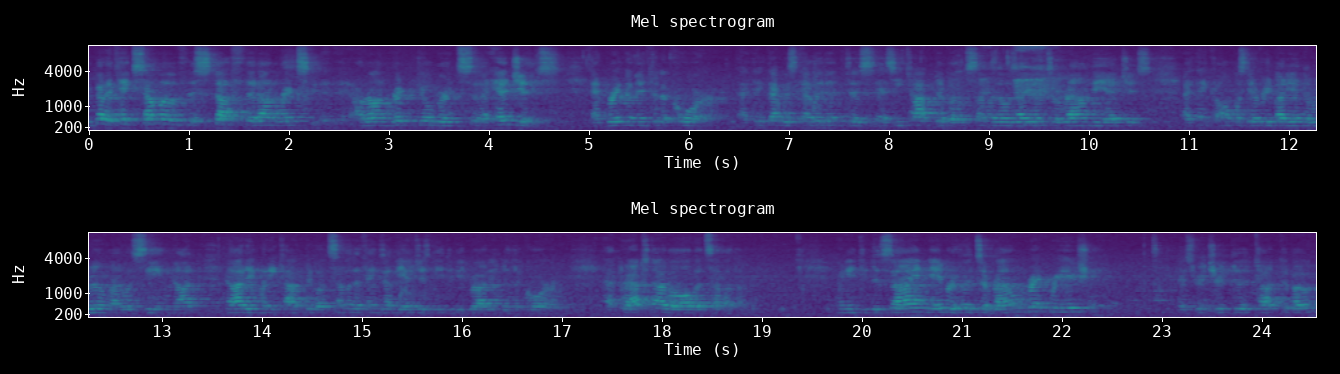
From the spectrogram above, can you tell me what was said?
We've got to take some of the stuff that on Rick's, are on Rick Gilbert's uh, edges and bring them into the core. I think that was evident as, as he talked about some of those items around the edges. I think almost everybody in the room I was seeing nod, nodding when he talked about some of the things on the edges need to be brought into the core. Uh, perhaps not all, but some of them. We need to design neighborhoods around recreation, as Richard uh, talked about.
